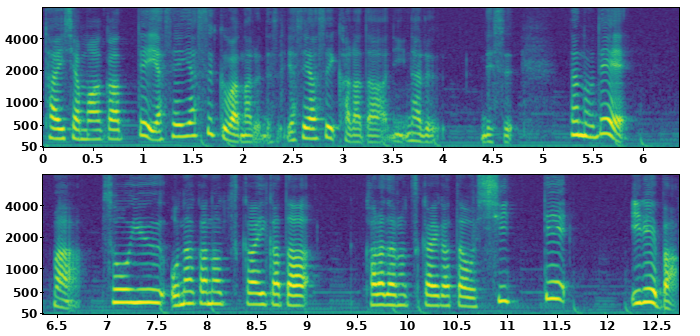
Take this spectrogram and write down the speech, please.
代謝も上がって痩せやすくはなるんです。痩せやすい体になるんです。なのでまあそういうお腹の使い方体の使い方を知っていれば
